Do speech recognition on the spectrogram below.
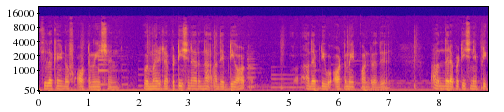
சில கைண்ட் ஆஃப் ஆட்டோமேஷன் ஒரு மாதிரி ரெப்படிஷனாக இருந்தால் அது எப்படி அதை எப்படி ஆட்டோமேட் பண்ணுறது அந்த ரெப்படிஷனை எப்படி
